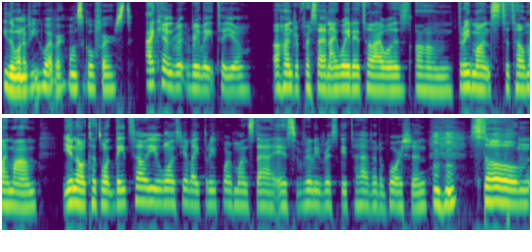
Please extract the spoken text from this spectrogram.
either one of you? Whoever wants to go first. I can re- relate to you a hundred percent. I waited till I was um, three months to tell my mom. You know, because when they tell you once you're like three, four months that it's really risky to have an abortion. So um,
